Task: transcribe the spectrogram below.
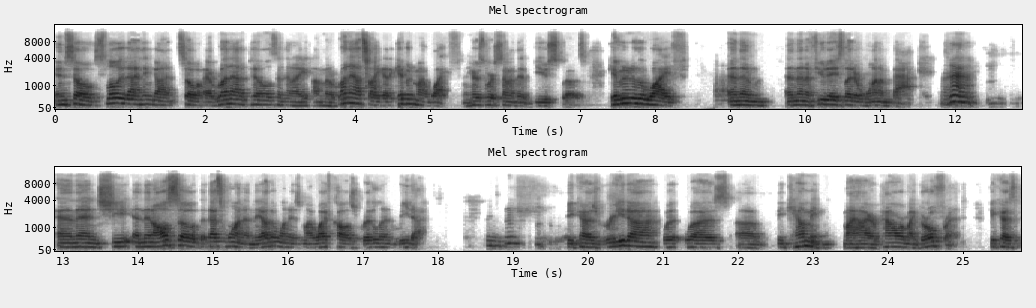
And so slowly that thing got, so I run out of pills and then I, I'm going to run out. So I got to give it to my wife. And here's where some of the abuse goes. Give it to the wife. And then, and then a few days later, want them back. And then she, and then also, that's one. And the other one is my wife calls Ritalin Rita because Rita w- was uh, becoming my higher power, my girlfriend. Because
